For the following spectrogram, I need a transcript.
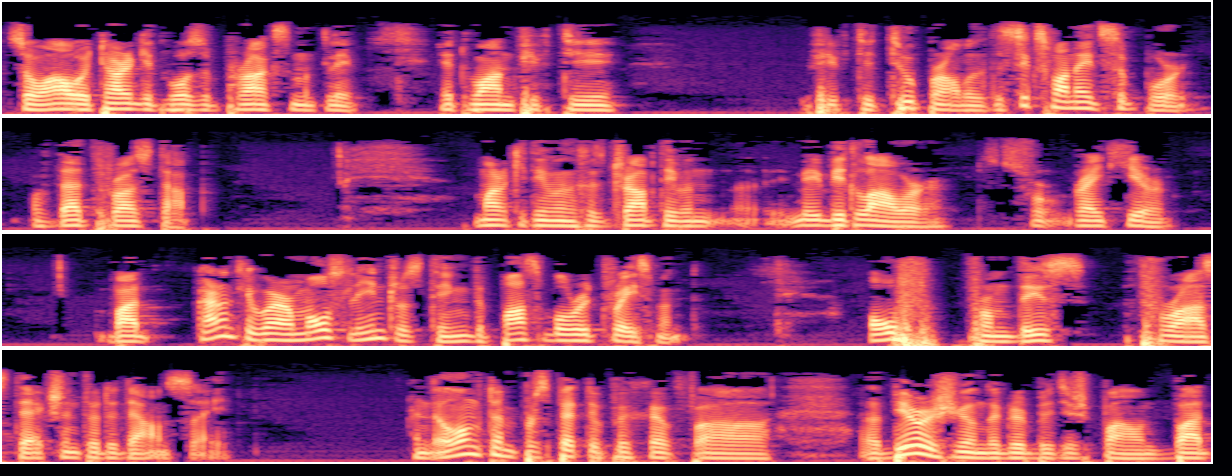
So our target was approximately at 150, 52 probably, the 618 support of that thrust up market even has dropped even uh, a bit lower right here. But currently we are mostly interested in the possible retracement off from this thrust action to the downside. In the long-term perspective, we have uh, a bearish view on the Great British Pound, but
